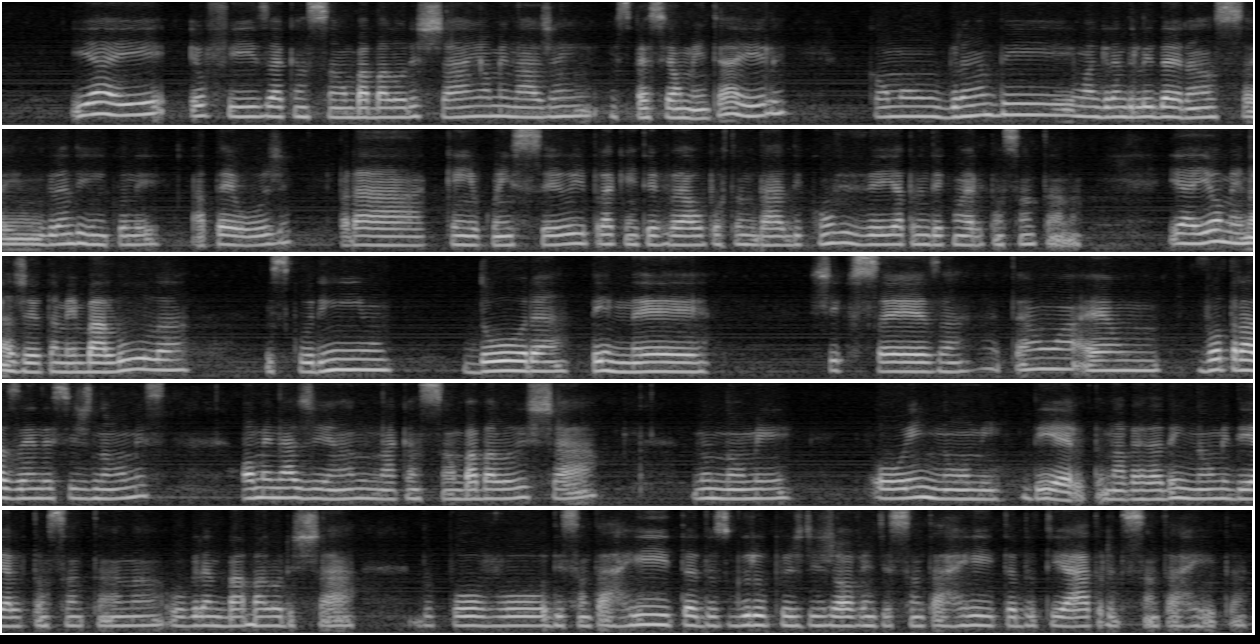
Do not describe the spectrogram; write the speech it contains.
E aí eu fiz a canção Babalorixá em homenagem especialmente a ele, como um grande, uma grande liderança e um grande ícone até hoje para quem o conheceu e para quem teve a oportunidade de conviver e aprender com Elton Santana. E aí eu homenageio também Balula, Escurinho, Dora, Pené, Chico César. Então, é um, vou trazendo esses nomes, homenageando na canção Babalorixá, no nome ou em nome de Elton, na verdade em nome de Elton Santana, o grande Babalorixá do povo de Santa Rita, dos grupos de jovens de Santa Rita, do teatro de Santa Rita.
